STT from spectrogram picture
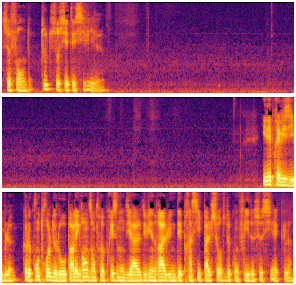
se fonde toute société civile. Il est prévisible que le contrôle de l'eau par les grandes entreprises mondiales deviendra l'une des principales sources de conflits de ce siècle.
